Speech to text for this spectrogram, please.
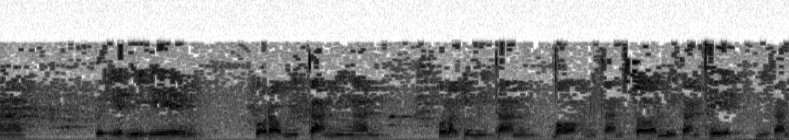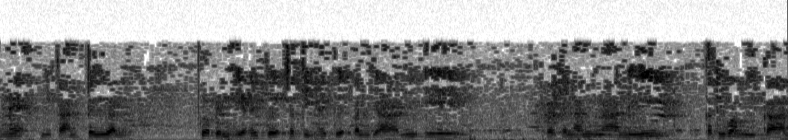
นะด้วยเหตุนี้เอง พวกเรามีการมีงาน พวกเราจึงมีการบอกมีการสอน มีการเทศ มีการแนะ มีการเตือน เพื่อเป็นเหตุให้เกิดสติให้เกิดปัญญานี่เอง เพราะฉะนั้นงานนี้ก็ถือว่ามีการ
